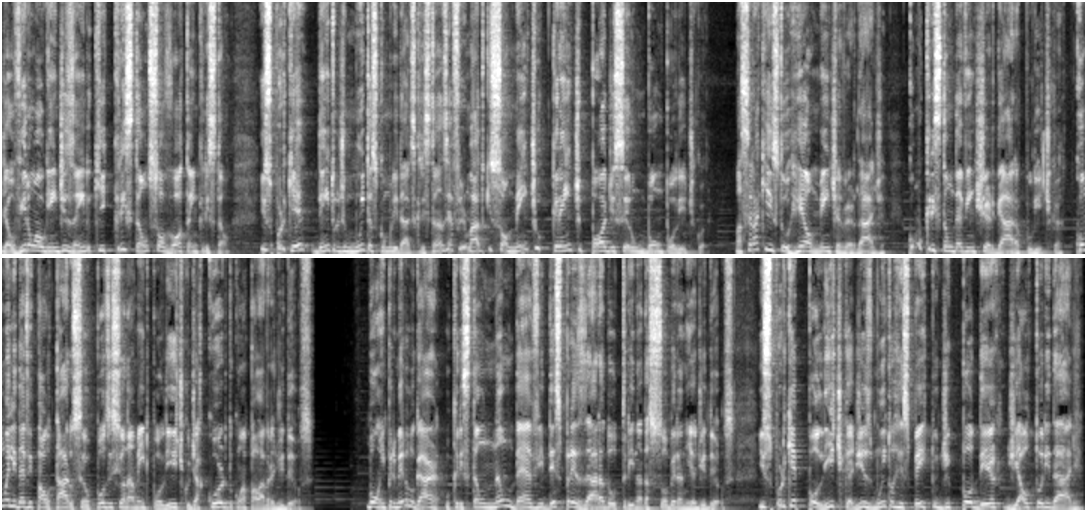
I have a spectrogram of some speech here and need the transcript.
já ouviram alguém dizendo que cristão só vota em cristão. Isso porque, dentro de muitas comunidades cristãs, é afirmado que somente o crente pode ser um bom político. Mas será que isto realmente é verdade? Como o cristão deve enxergar a política? Como ele deve pautar o seu posicionamento político de acordo com a palavra de Deus? Bom, em primeiro lugar, o cristão não deve desprezar a doutrina da soberania de Deus. Isso porque política diz muito a respeito de poder, de autoridade.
